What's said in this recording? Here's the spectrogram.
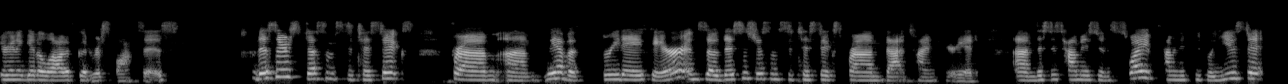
you're going to get a lot of good responses. This is just some statistics from, um, we have a three day fair, and so this is just some statistics from that time period. Um, this is how many students swiped, how many people used it,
